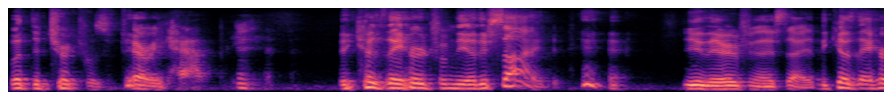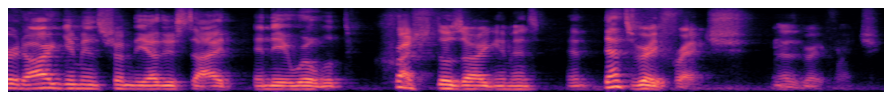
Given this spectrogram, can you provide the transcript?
but the church was very happy because they heard from the other side. they heard from the other side because they heard arguments from the other side and they were able to crush those arguments. And that's very French. That's very French.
